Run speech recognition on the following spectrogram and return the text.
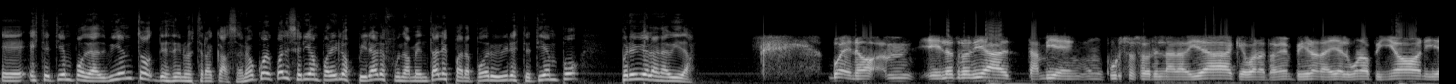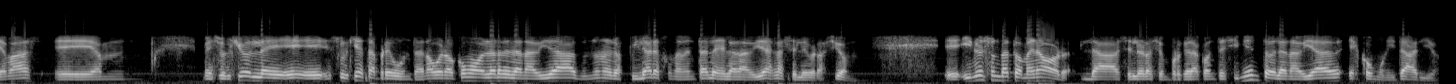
este tiempo de Adviento desde nuestra casa? ¿no? ¿Cuáles serían por ahí los pilares fundamentales para poder vivir este tiempo previo a la Navidad? Bueno, mm, el otro día también un curso sobre la Navidad, que bueno, también pidieron ahí alguna opinión y demás. Eh, mm, me surgió eh, surgió esta pregunta, ¿no? Bueno, ¿cómo hablar de la Navidad? Uno de los pilares fundamentales de la Navidad es la celebración. Eh, y no es un dato menor la celebración, porque el acontecimiento de la Navidad es comunitario.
